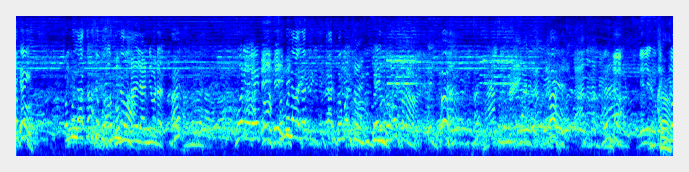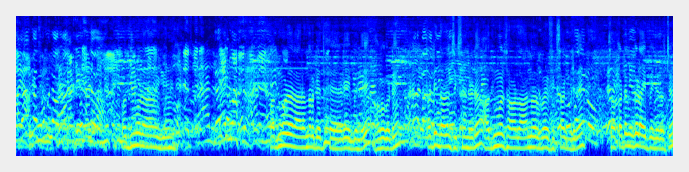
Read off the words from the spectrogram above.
చెప్పు సొమ్ము లేకపోతే చెప్పు పదమూడు పదమూడున్నర వందలకైతే రెడీ అయిపోయింది ఒక్కొక్కటి థర్టీన్ థౌసండ్ సిక్స్ హండ్రెడ్ హದಿಮೂರು ಸಾವಿರದ ಆರುನೂರು ರೂಪಾಯಿ ఫిక్స్ ಆಗಿಬಿಟ್ಟಿದೆ సో ಕಟಿಂಗ್ కూడా అయిపోయింది ఈరోజు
